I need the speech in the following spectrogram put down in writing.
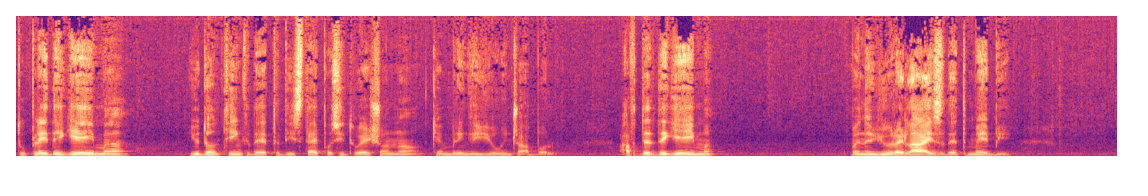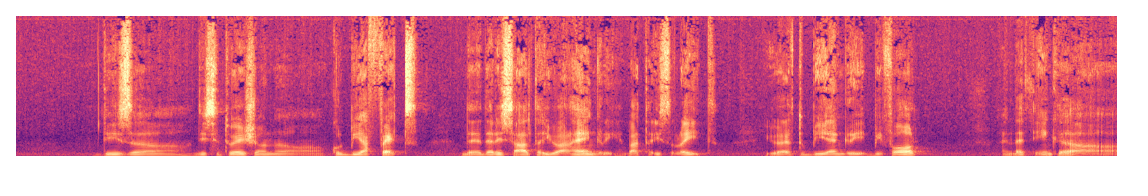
to play the game, uh, you don't think that this type of situation uh, can bring you in trouble. After the game, when you realize that maybe this this situation could be affect the, the result, you are angry, but it's late. You have to be angry before, and I think uh,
